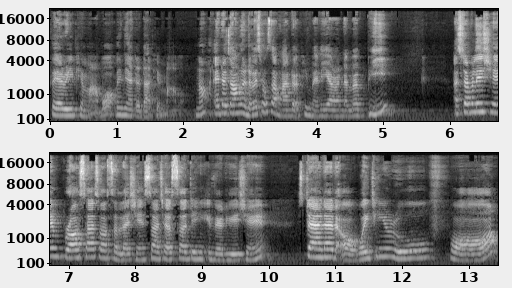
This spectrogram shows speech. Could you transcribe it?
ferry ဖြစ်မှာပေါ့မြင့်မြတ်တတဖြစ်မှာပေါ့เนาะအဲ့ဒါကြောင့်လို့နံပါတ်65အတွက်အဖြစ်မှန်လေးရတော့နံပါတ် B establishing process of selection such as setting evaluation standard or waiting rule for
